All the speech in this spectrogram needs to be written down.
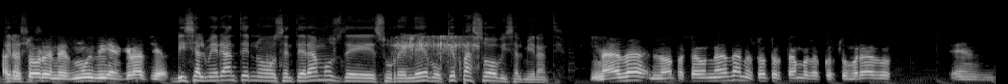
A sus órdenes, muy bien, gracias. Vicealmirante, nos enteramos de su relevo. ¿Qué pasó, vicealmirante? Nada, no ha pasado nada. Nosotros estamos acostumbrados en,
